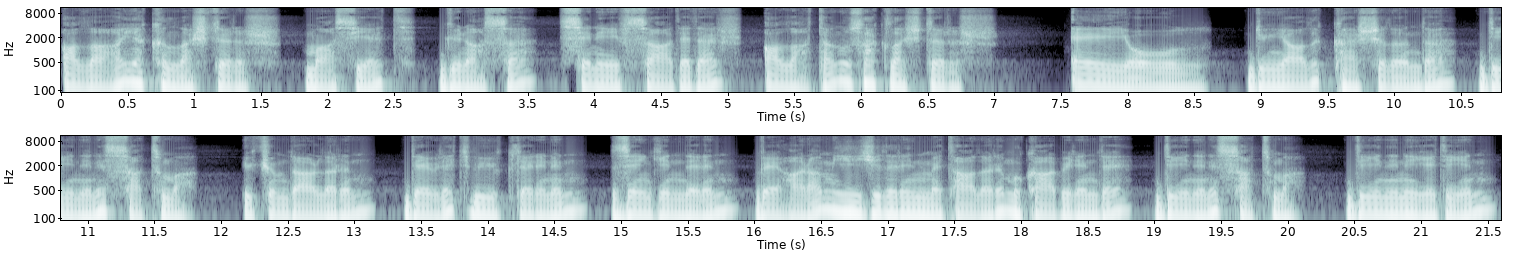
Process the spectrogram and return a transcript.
Allah'a yakınlaştırır. Masiyet, günahsa seni ifsad eder, Allah'tan uzaklaştırır. Ey oğul! Dünyalık karşılığında dinini satma. Hükümdarların, devlet büyüklerinin, zenginlerin ve haram yiyicilerin metaları mukabilinde dinini satma. Dinini yediğin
